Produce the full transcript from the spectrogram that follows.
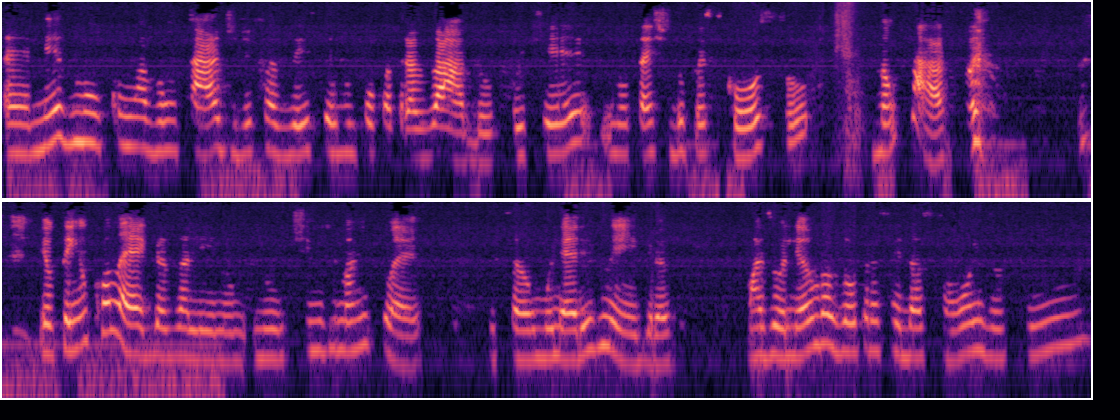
é, mesmo com a vontade de fazer seja um pouco atrasado, porque no teste do pescoço não passa. Eu tenho colegas ali no, no time de Claire, que são mulheres negras. Mas olhando as outras redações, assim,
